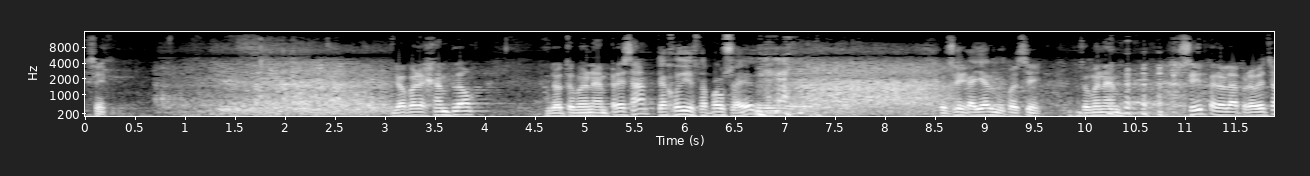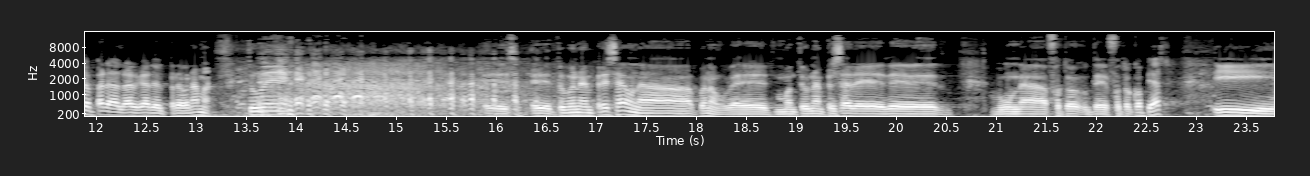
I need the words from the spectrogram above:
Sí. Yo, por ejemplo, yo tuve una empresa. Te ha jodido esta pausa, ¿eh? Pues de callarme. Pues sí. tuve una em- sí, pero lo aprovecho para alargar el programa. Tuve eh, tuve una empresa, una, bueno, eh, monté una empresa de, de una foto, de fotocopias y,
